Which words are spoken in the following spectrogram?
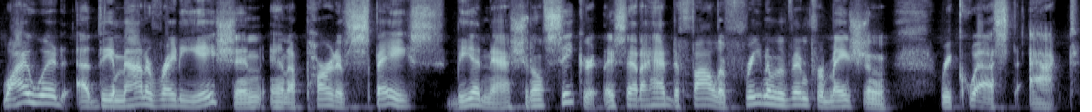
Why would uh, the amount of radiation in a part of space be a national secret? They said I had to file a Freedom of Information Request Act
